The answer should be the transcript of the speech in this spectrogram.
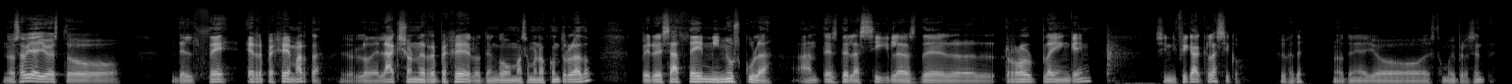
no sabía yo esto del C-RPG, Marta. Lo del Action RPG lo tengo más o menos controlado, pero esa C minúscula antes de las siglas del Role Playing Game significa clásico. Fíjate, no tenía yo esto muy presente.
